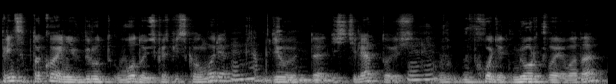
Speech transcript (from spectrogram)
принцип такой, они берут воду из Каспийского моря, делают дистиллят, то есть входит мертвая вода,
